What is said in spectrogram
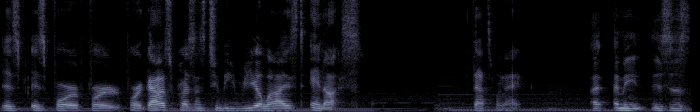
is is for for for God's presence to be realized in us. That's what I I, I mean, this is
